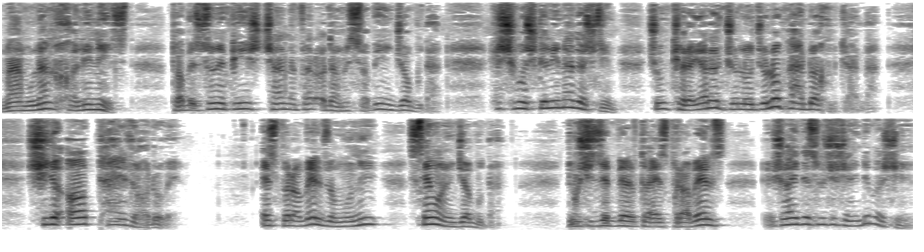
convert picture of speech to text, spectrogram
معمولا خالی نیست تابستون پیش چند نفر آدم حسابی اینجا بودن هیچ مشکلی نداشتیم چون کرایه را جلو جلو پرداخت می‌کردن شیر آب ته راروه اسپراولز و مونی سه ماه اینجا بودن. دوشیز برتا اسپراولز شاید اسمشو شنیده باشین.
